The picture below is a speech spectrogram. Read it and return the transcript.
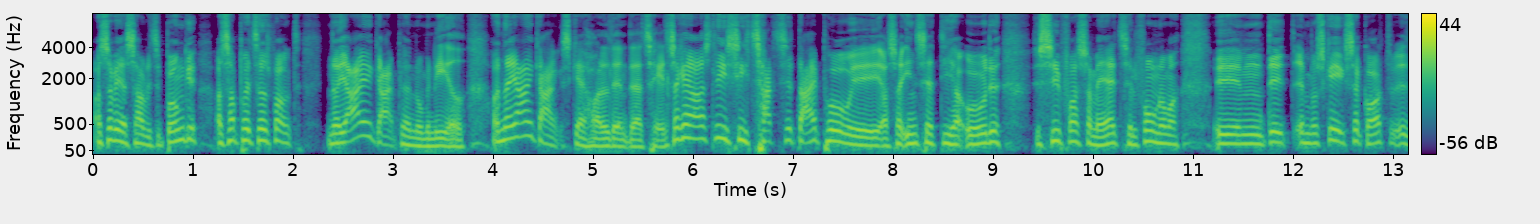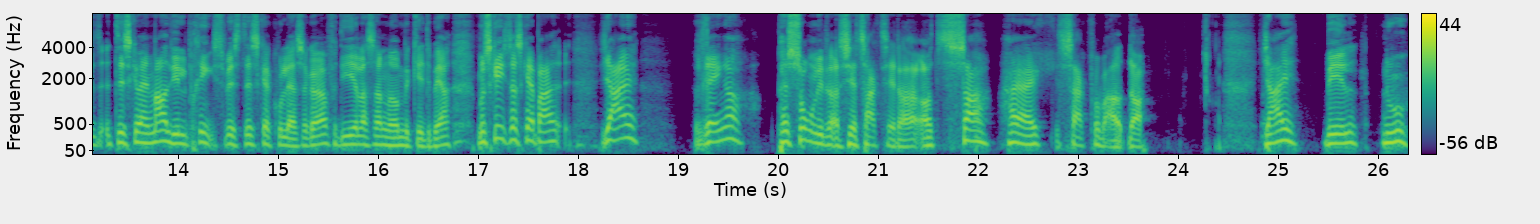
og så vil jeg samle til bunke, og så på et tidspunkt, når jeg engang bliver nomineret, og når jeg engang skal holde den der tale, så kan jeg også lige sige tak til dig på, øh, og så indsætte de her otte cifre, som er et telefonnummer. Øh, det er måske ikke så godt. Øh, det skal være en meget lille pris, hvis det skal kunne lade sig gøre, fordi ellers er der noget med GDPR. Måske så skal jeg bare... Jeg ringer personligt og siger tak til dig, og så har jeg ikke sagt for meget. Nå, jeg vil nu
